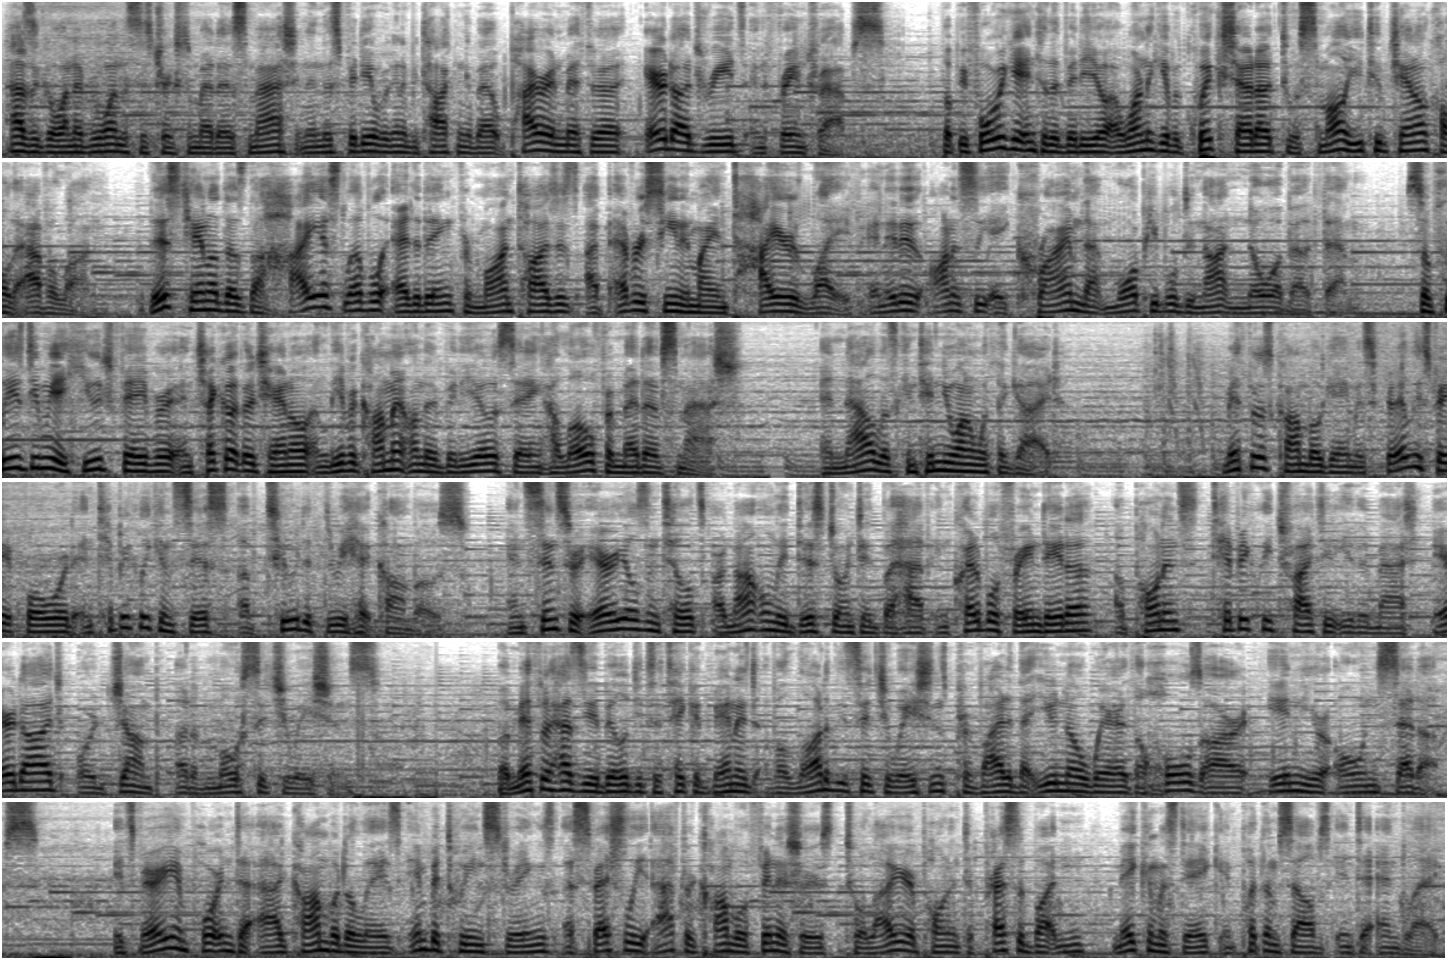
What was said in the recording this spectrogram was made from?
How's it going everyone? This is Trickster Meta Smash, and in this video we're going to be talking about Pyra and Mythra, air dodge reads, and frame traps. But before we get into the video, I want to give a quick shout out to a small YouTube channel called Avalon. This channel does the highest level editing for montages I've ever seen in my entire life, and it is honestly a crime that more people do not know about them. So please do me a huge favor and check out their channel and leave a comment on their video saying hello from Meta of Smash. And now let's continue on with the guide. Mythra's combo game is fairly straightforward and typically consists of 2 to 3 hit combos. And since her aerials and tilts are not only disjointed but have incredible frame data, opponents typically try to either mash air dodge or jump out of most situations. But Mythra has the ability to take advantage of a lot of these situations provided that you know where the holes are in your own setups. It's very important to add combo delays in between strings, especially after combo finishers, to allow your opponent to press a button, make a mistake, and put themselves into end lag.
